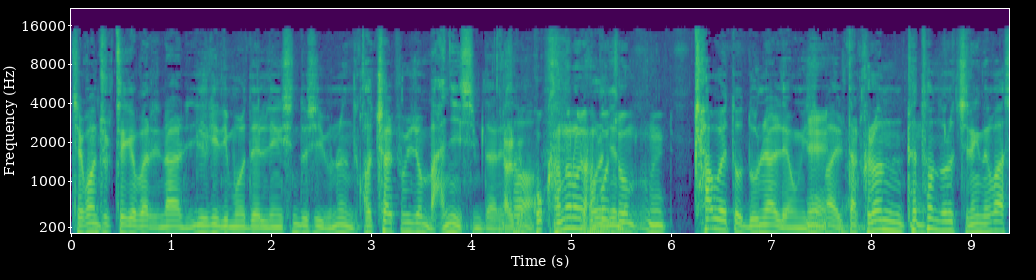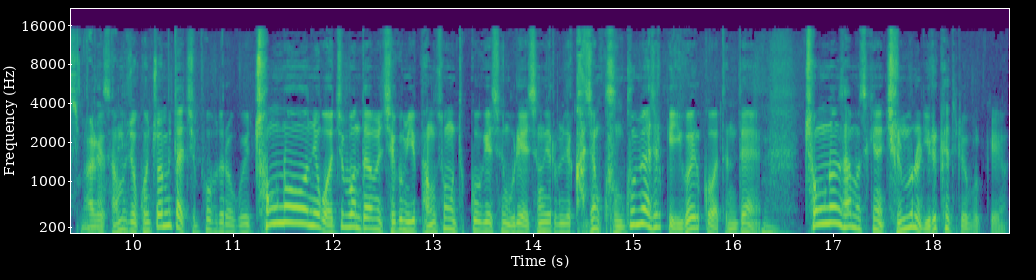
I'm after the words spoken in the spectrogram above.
재건축 재개발이나 일기 리모델링 신도시 이유는 거치할 품이 좀 많이 있습니다. 그래서 꼭 강론을 한번 좀 차후에 또 논의할 내용이지만 네. 일단 그런 패턴으로 진행된 것 같습니다. 알겠습니다. 한번 조건 좀 이따 짚어보더라고요. 총론이 어찌 본다면 지금 이 방송을 듣고 계신 우리 애청자 여러분들 가장 궁금해하실 게 이거일 것 같은데 음. 총론 삼아서 그냥 질문을 이렇게 드려볼게요.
